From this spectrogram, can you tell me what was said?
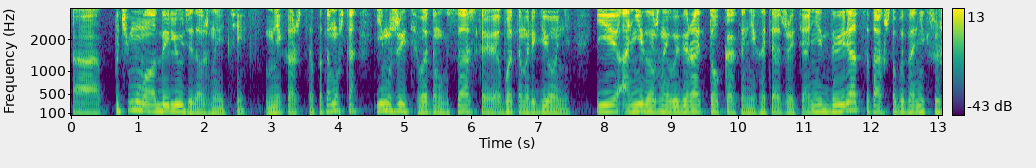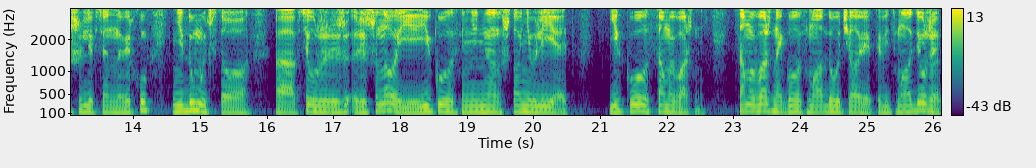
Почему молодые люди должны идти? Мне кажется, потому что им жить в этом государстве, в этом регионе. И они должны выбирать то, как они хотят жить. Они доверяться так, чтобы за них решили все наверху, не думают, что э, все уже решено, и их голос ни на что не влияет. Их голос самый важный. Самый важный голос молодого человека. Ведь молодежи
